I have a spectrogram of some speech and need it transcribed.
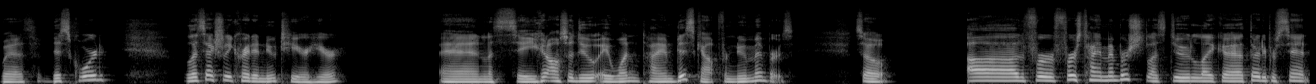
with Discord. Let's actually create a new tier here. And let's see, you can also do a one time discount for new members. So, uh, for first time members, let's do like a 30%,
